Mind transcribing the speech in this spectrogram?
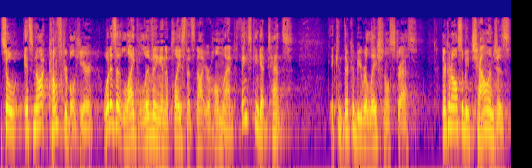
So it's not comfortable here. What is it like living in a place that's not your homeland? Things can get tense. Can, there could be relational stress. There can also be challenges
